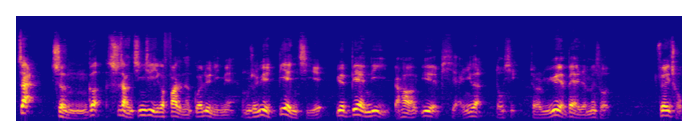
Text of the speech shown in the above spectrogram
在整个市场经济一个发展的规律里面，我们说越便捷、越便利，然后越便宜的东西，就是越被人们所追崇。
